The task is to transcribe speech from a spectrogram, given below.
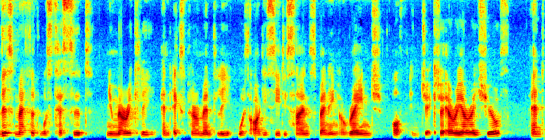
This method was tested numerically and experimentally with RDC designs spanning a range of injector area ratios and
